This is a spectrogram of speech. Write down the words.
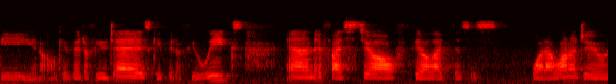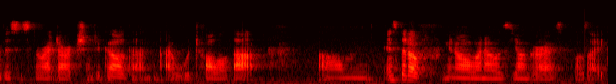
you know, give it a few days, give it a few weeks, and if I still feel like this is what I want to do, this is the right direction to go, then I would follow that. Um, instead of you know when I was younger, I suppose like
